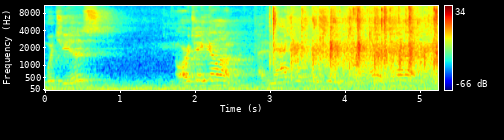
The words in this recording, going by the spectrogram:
which is RJ Young at National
